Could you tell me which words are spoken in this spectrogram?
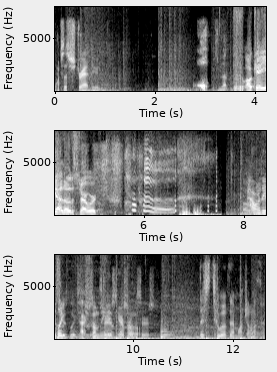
Watch this strat, dude. Oh! No- okay, yeah, no, the strat worked. Oh, How no, are they, like, is, like Ash's on the stairs. here, bro. the stairs. There's two of them on Jonathan.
